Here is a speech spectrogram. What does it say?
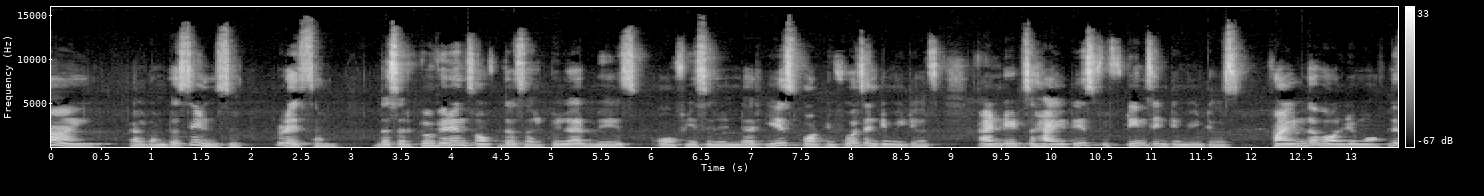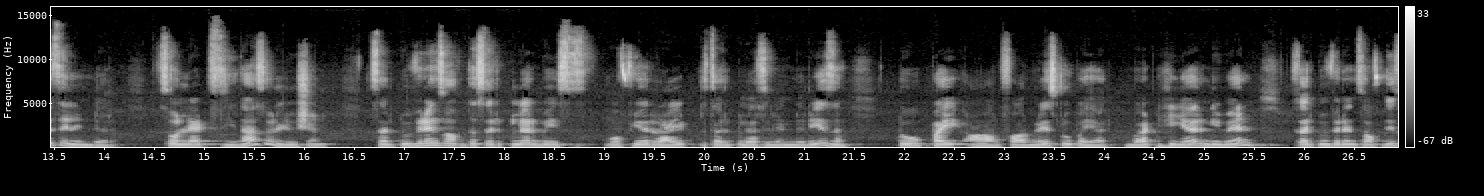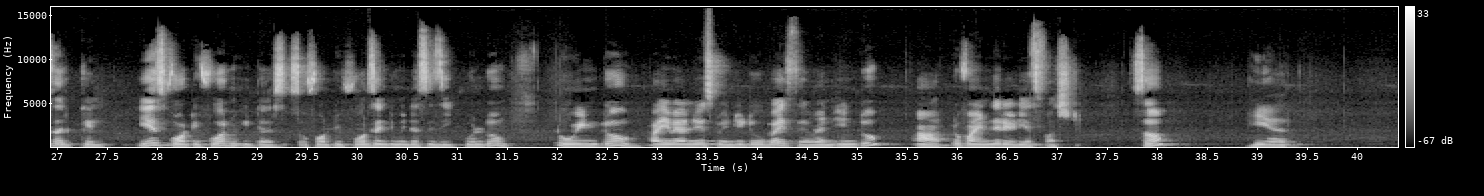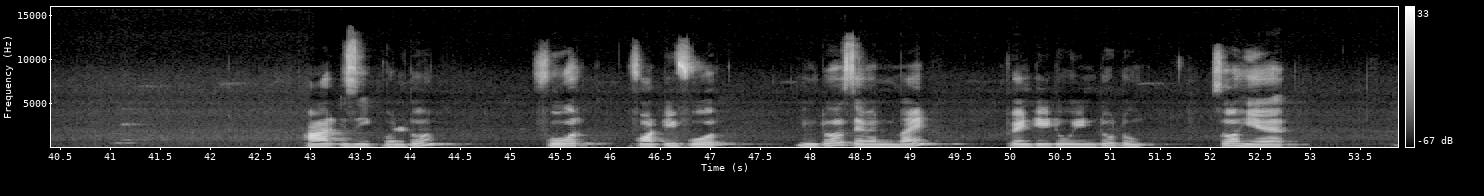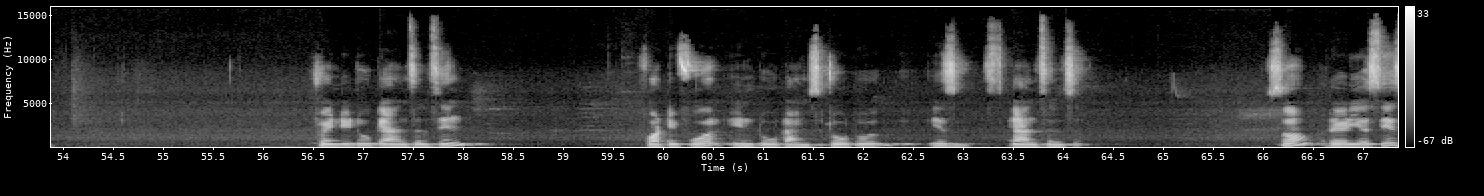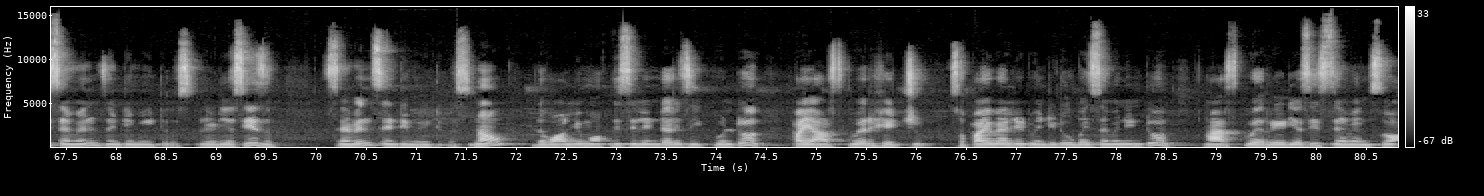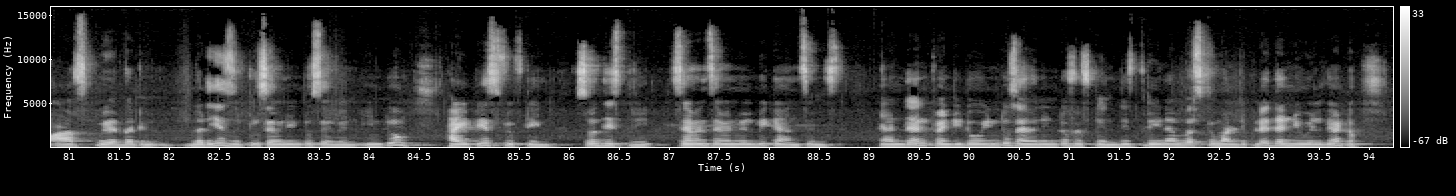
Hi, welcome to SIMS. Today's sum. The circumference of the circular base of a cylinder is 44 centimeters and its height is 15 centimeters. Find the volume of the cylinder. So let's see the solution. Circumference of the circular base of a right circular cylinder is 2 pi r. Formula is 2 pi r. But here given circumference of the circle is 44 meters. So 44 centimeters is equal to 2 into pi value is 22 by 7 into r to find the radius first. So here r is equal to 444 into 7 by 22 into 2. So here 22 cancels in 44 in 2 times. 2 2 is cancels. So radius is 7 centimeters. Radius is 7 centimeters. Now the volume of the cylinder is equal to pi r square h. So pi value 22 by 7 into r square. Radius is 7. So r square that, that is 2, 7 into 7 into height is 15. So this 3. 7 7 will be cancels. And then 22 into 7 into 15. These three numbers to multiply then you will get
